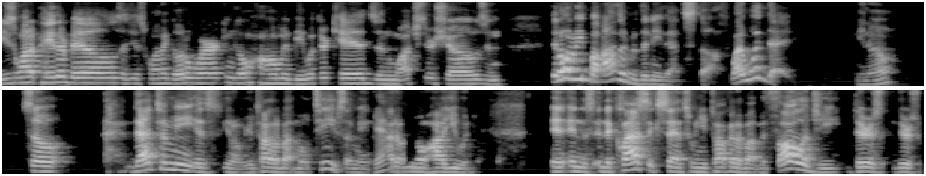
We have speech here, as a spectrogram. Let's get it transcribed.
they just want to pay their bills. They just want to go to work and go home and be with their kids and watch their shows, and they don't want to be bothered with any of that stuff. Why would they? You know, so that to me is you know you're talking about motifs. I mean, yeah. I don't know how you would in, in, this in the classic sense when you're talking about mythology there's there's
